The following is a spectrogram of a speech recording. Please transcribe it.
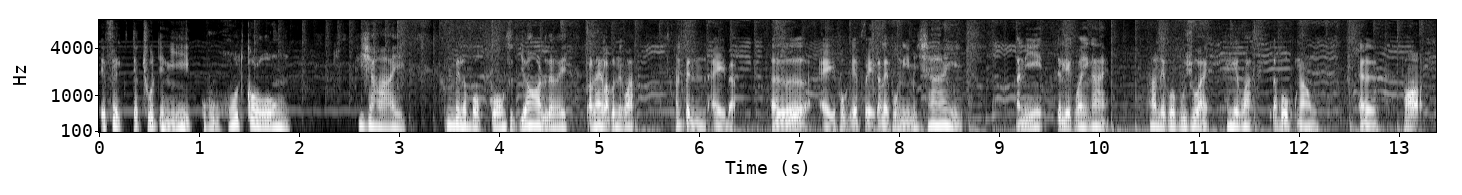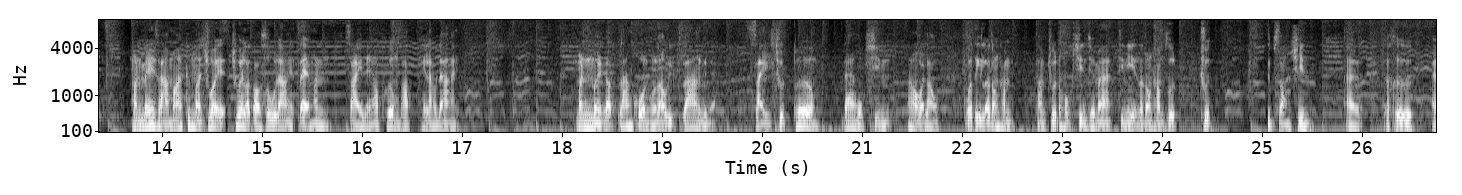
เอฟเฟกต์จากชุดอย่างนี้อีก โอ้โหโคตรโกง พี่ชาย มันเป็นระบบโกงสุดยอดเลย ตอนแรกเราก็นึกว่า มันเป็นไอแบบ เออไอพวกเอฟเฟกต์อะไรพวกนี้ไม่ใช่ อันนี้จะเรียกว่าง่ายห้ามเรียกว่าผู้ช่วย ให้เรียกว่าระบบเงา เออ เพราะมันไม่สามารถขึ้นมาช่วยช่วยเราต่อสู้ได้ แต่มันใส่แล้วเพิ่มบัฟให้เราได้ มันเหมือนกับร่างโคลนของเราอีกร่างหนึ่งอะใส่ชุดเพิ่มได้ 6 ชิ้นเท่ากับเราปกติเราต้องทำทำชุด 6 ชิ้นใช่ไหมทีนี้เราต้องทำชุดชุด 12 ชิ้น เออ ก็คือให้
